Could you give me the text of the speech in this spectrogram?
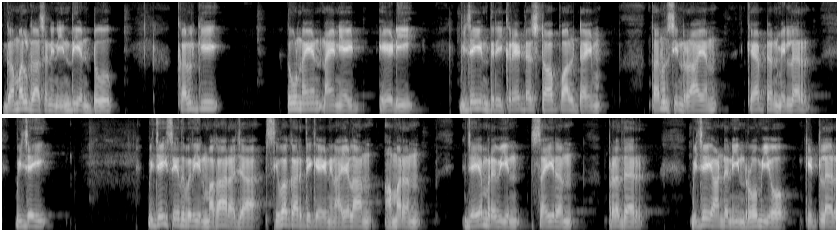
கமல்ஹாசனின் இந்தியன் டூ கல்கி two nine nine eight AD விஜயின் three greatest of all time தனுஷின் ராயன் கேப்டன் மில்லர் விஜய் விஜய் சேதுபதியின் மகாராஜா சிவகார்த்திகேயனின் அயலான் அமரன் ஜெயம் ரவியின் சைரன் பிரதர் விஜய் ஆண்டனியின் ரோமியோ கிட்லர்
